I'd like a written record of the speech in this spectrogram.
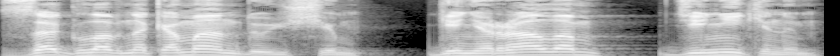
за главнокомандующим генералом Деникиным.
